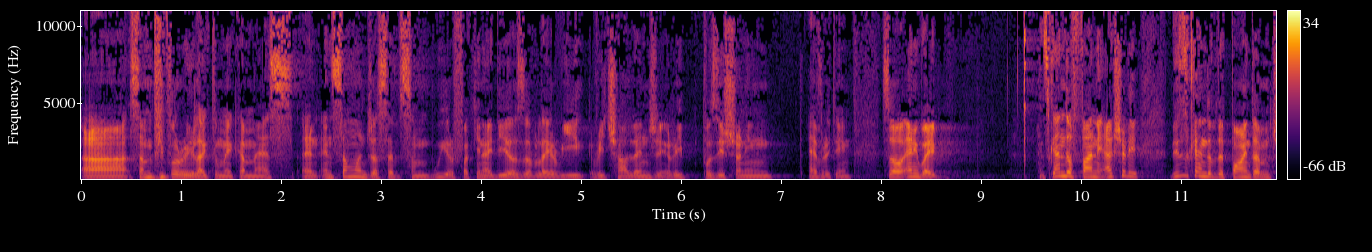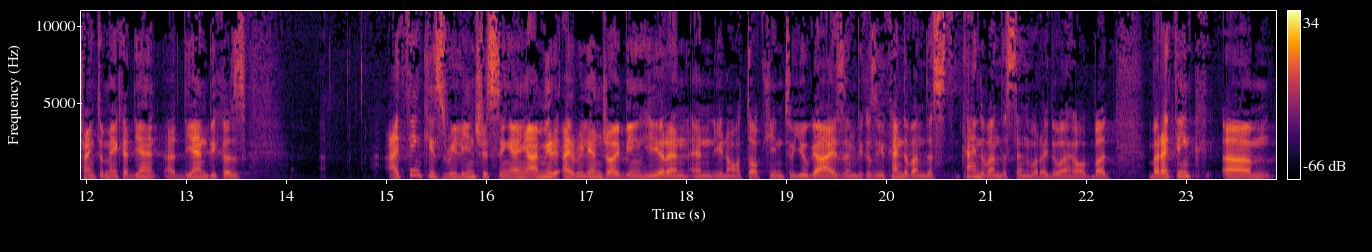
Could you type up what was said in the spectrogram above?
Uh, some people really like to make a mess. And, and someone just have some weird fucking ideas of like re, re-challenging, repositioning everything. So anyway, it's kind of funny. Actually, this is kind of the point I'm trying to make at the end, at the end because I think it's really interesting. I, mean, I really enjoy being here and, and, you know talking to you guys, and because you kind of understand, kind of understand what I do. I hope, but but I think, um,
